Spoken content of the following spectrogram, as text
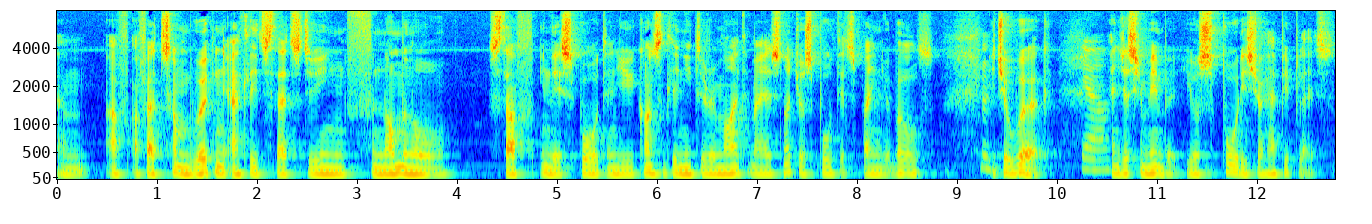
Um, I've I've had some working athletes that's doing phenomenal stuff in their sport, and you constantly need to remind them, hey, it's not your sport that's paying your bills. it's your work, yeah and just remember, your sport is your happy place.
